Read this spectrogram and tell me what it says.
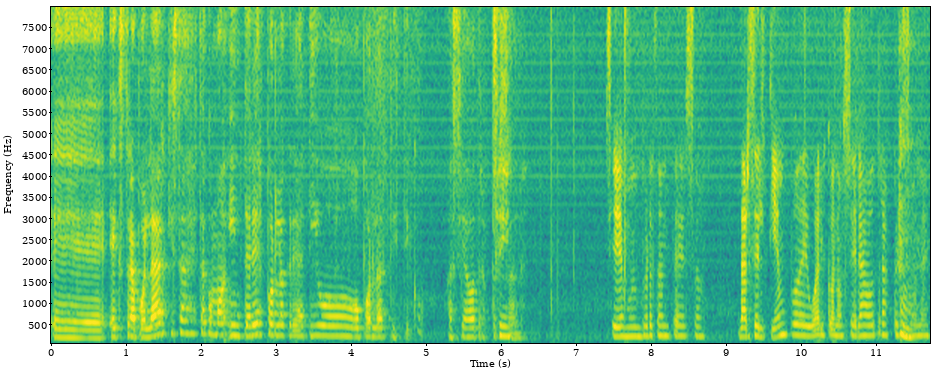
eh, extrapolar quizás este como interés por lo creativo o por lo artístico hacia otras personas. Sí, es muy importante eso. Darse el tiempo de igual conocer a otras personas.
